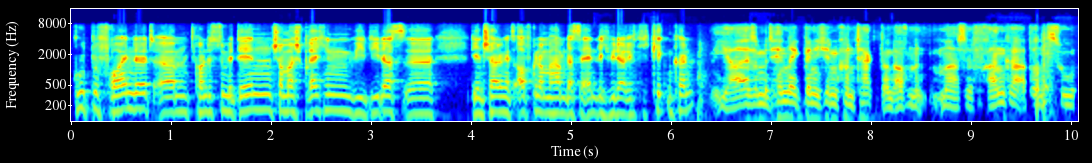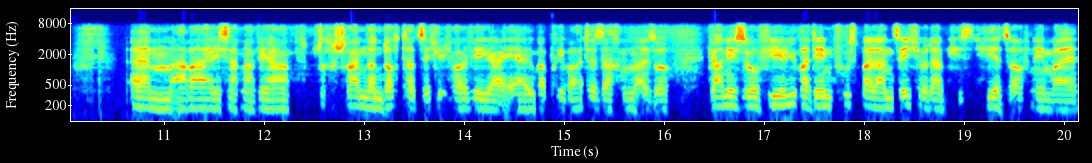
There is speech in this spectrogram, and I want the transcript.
gut befreundet. Ähm, konntest du mit denen schon mal sprechen, wie die das, äh, die Entscheidung jetzt aufgenommen haben, dass sie endlich wieder richtig kicken können? Ja, also mit Henrik bin ich in Kontakt und auch mit Marcel Franke ab und zu. Ähm, aber ich sag mal, wir schreiben dann doch tatsächlich häufiger eher über private Sachen, also gar nicht so viel über den Fußball an sich oder wie es die jetzt aufnehmen, weil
